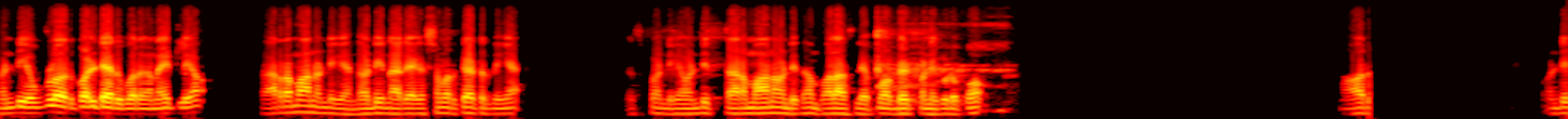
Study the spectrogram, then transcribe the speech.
வண்டி எவ்வளோ ஒரு குவாலிட்டியாக இருக்கு பாருங்கள் நைட்லையும் தரமான வண்டிங்க. இந்த வண்டி நிறைய கஸ்டமர் கேட்டிருந்தீங்க. மிஸ் பண்ணிங்க. வண்டி தரமான வண்டி தான். பாலாஸில் எப்போ அப்டேட் பண்ணி கொடுப்போம். ஆறு வண்டி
